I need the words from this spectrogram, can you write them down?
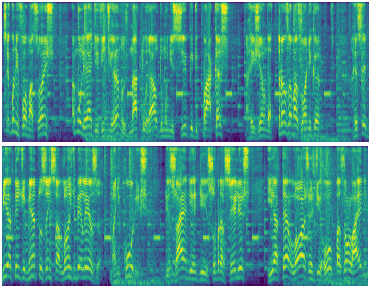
Segundo informações, a mulher de 20 anos, natural do município de Placas, na região da Transamazônica, recebia atendimentos em salões de beleza, manicures, designer de sobrancelhas e até lojas de roupas online,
